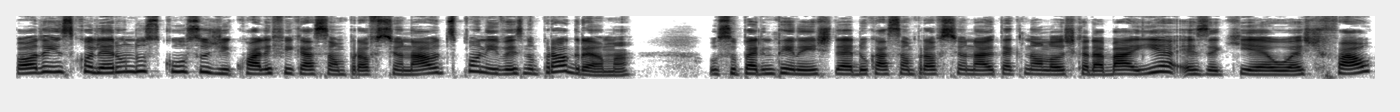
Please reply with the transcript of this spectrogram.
podem escolher um dos cursos de qualificação profissional disponíveis no programa. O superintendente da Educação Profissional e Tecnológica da Bahia, Ezequiel Westphal,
